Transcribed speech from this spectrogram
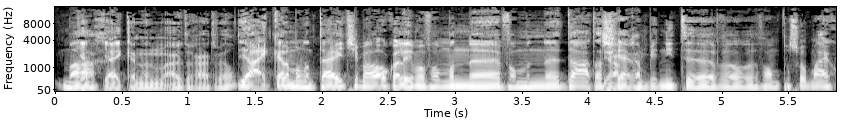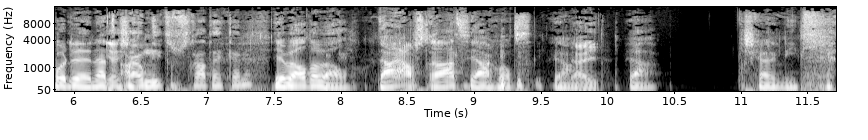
Maar Ja, jij kent hem uiteraard wel. Ja, ik ken hem al een tijdje, maar ook alleen maar van mijn, van mijn dataschermpje. Niet eh, van, van persoon. Maar ik hoorde net... Jij zou hem niet op straat herkennen? Jawel, dat wel. Ja, ja, op straat. Ja, god. Ja, ja. Waarschijnlijk niet.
